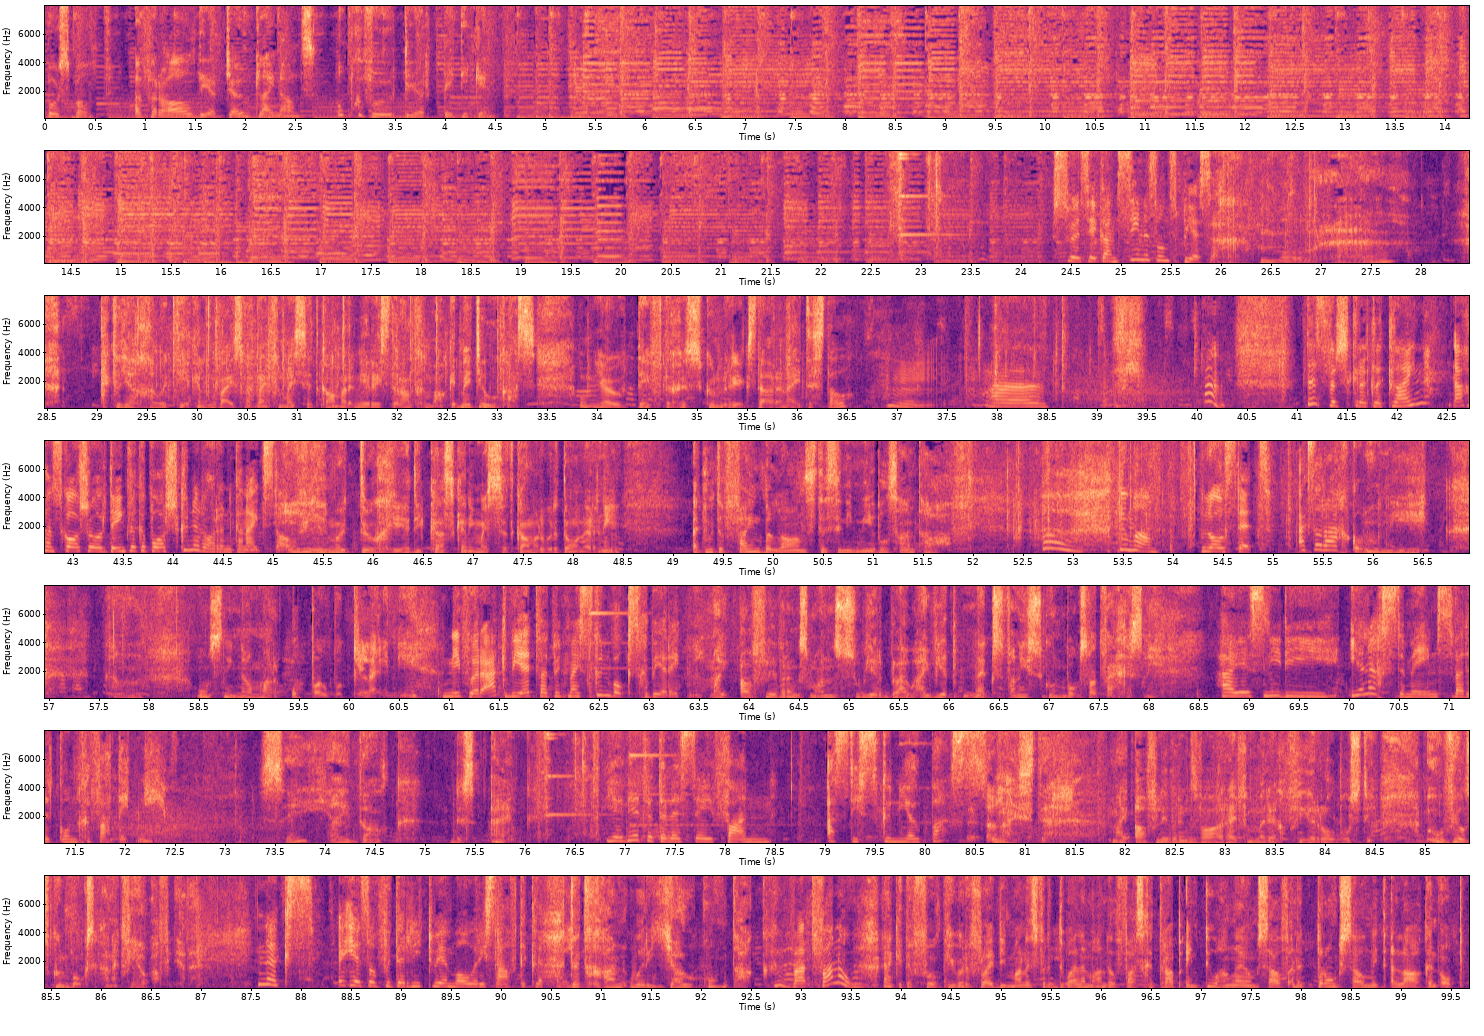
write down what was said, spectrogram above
Katbosveld, 'n verhaal deur Jo Kleinhans, opgevoer deur Betty Ken. Soos jy kan sien is ons besig. Môre. Wil jou goue tekening wys wat ek vir my sitkamer in die restaurant gemaak het met jou hoekas om jou deftige skoenreeks daarin uit te stal. Uh hm, Dis verskriklik klein. Ek gaan skaars 'n ordentlike paar skoene daarin kan uitstal. Jy moet toegee, die kas kan nie my sitkamer oordonder nie. Ek moet 'n fyn balans tussen die meubels handhaaf. Toe man, los dit. Ek sal regkom. Nee, kan ons nie nou maar ophou beklei nie. Nie voor ek weet wat met my skoenboks gebeur het nie. My afleweringsman sweer blou, hy weet niks van die skoenboks wat weg is nie. Hy is nie die enigste mens wat dit kon gevat het nie. Sê jy dalk dis ek? Jy weet wat hulle sê van as die skoen jou pas? Luister. My afleweringswaar hy vanmiddag vir Rolbos toe. Hoeveel skoenbokse kan ek vir jou aflewer? Niks. 'n Eselvoeter nie twee maal oor dieselfde klip nie. Dit gaan oor jou kontak. Wat van hom? Ek het 'n voeltjie oor vlei die man is vir dwelmhandel vasgetrap en toe hang hy homself in 'n tronksel met 'n laken op.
